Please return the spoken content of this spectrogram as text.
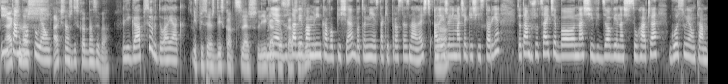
i tam nasz- głosują. A jak się nasz Discord nazywa? Liga Absurdu, a jak? I wpisujesz discord slash liga. Nie, zostawię wam linka w opisie, bo to nie jest takie proste znaleźć, ale No. jeżeli macie jakieś historie, to tam wrzucajcie, bo nasi widzowie, nasi słuchacze głosują tam,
